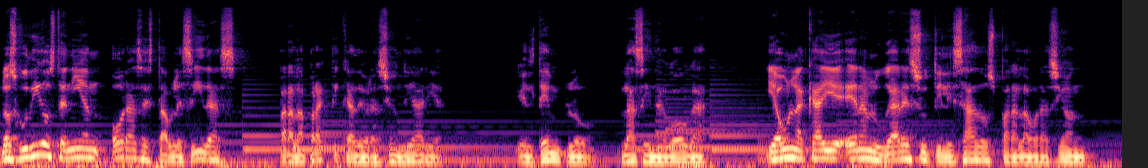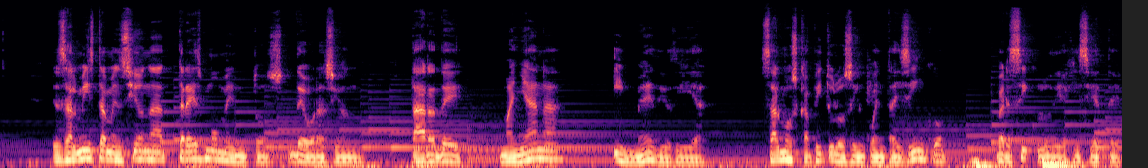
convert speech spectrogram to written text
Los judíos tenían horas establecidas para la práctica de oración diaria. El templo, la sinagoga y aún la calle eran lugares utilizados para la oración. El salmista menciona tres momentos de oración, tarde, mañana y mediodía. Salmos capítulo 55, versículo 17.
